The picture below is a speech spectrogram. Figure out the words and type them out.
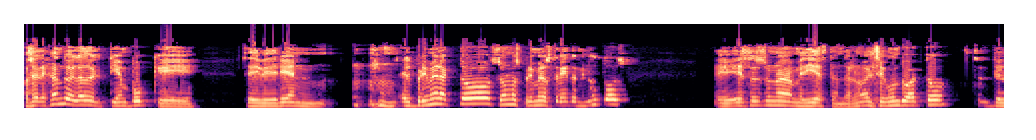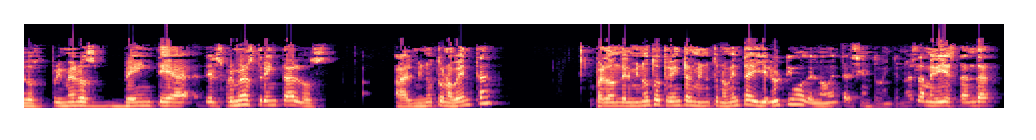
o sea, dejando de lado el tiempo que se dividiría en... el primer acto son los primeros 30 minutos, eh, es una medida estándar, ¿no? El segundo acto, de los primeros 20, de los primeros 30 a los al minuto 90, perdón, del minuto 30 al minuto 90 y el último del 90 al 120. No es la medida estándar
